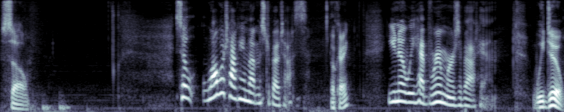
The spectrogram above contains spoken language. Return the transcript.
So, So while we're talking about Mr. Bottas, okay, you know we have rumors about him. we do.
